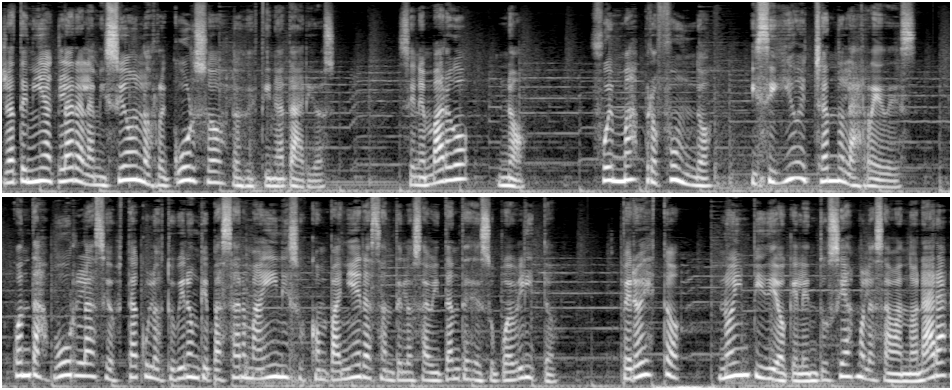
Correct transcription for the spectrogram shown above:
ya tenía clara la misión, los recursos, los destinatarios. Sin embargo, no. Fue más profundo y siguió echando las redes. Cuántas burlas y obstáculos tuvieron que pasar Maín y sus compañeras ante los habitantes de su pueblito. Pero esto no impidió que el entusiasmo las abandonara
